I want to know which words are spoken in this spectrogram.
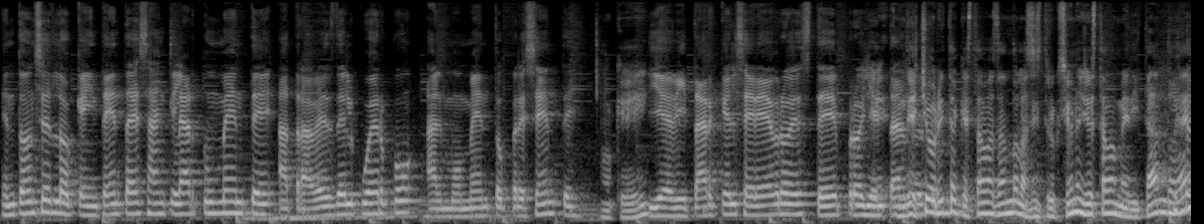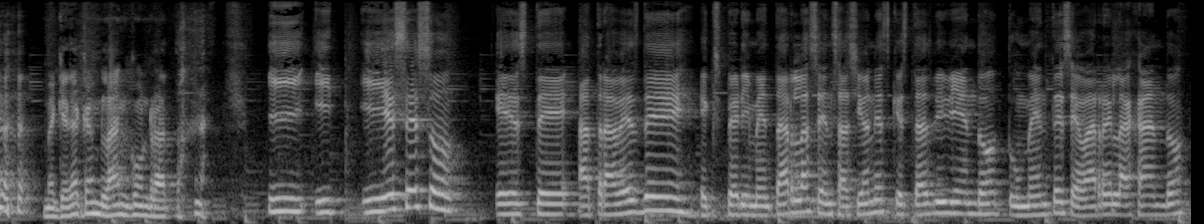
Entonces lo que intenta es anclar tu mente a través del cuerpo al momento presente. Ok. Y evitar que el cerebro esté proyectando. de hecho, ahorita que estabas dando las instrucciones, yo estaba meditando, ¿eh? Me quedé acá en blanco un rato. y, y, y es eso, este, a través de experimentar las sensaciones que estás viviendo, tu mente se va relajando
